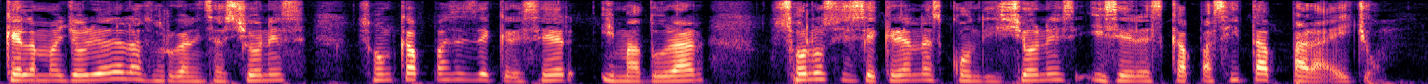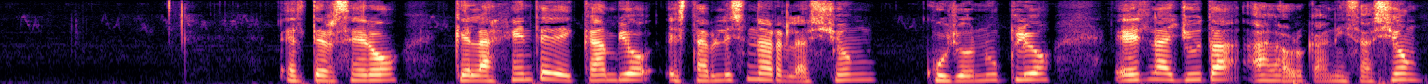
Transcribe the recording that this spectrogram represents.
que la mayoría de las organizaciones son capaces de crecer y madurar solo si se crean las condiciones y se les capacita para ello. El tercero, que la agente de cambio establece una relación cuyo núcleo es la ayuda a la organización.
